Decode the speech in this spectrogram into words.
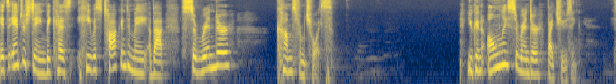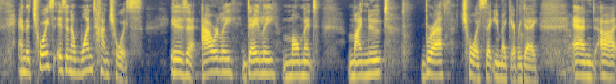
it's interesting because he was talking to me about surrender comes from choice. You can only surrender by choosing. And the choice isn't a one time choice, it is an hourly, daily, moment, minute breath choice that you make every day. And uh,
